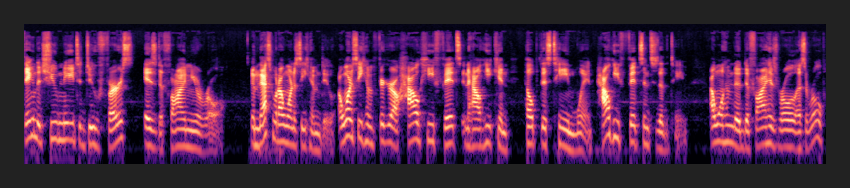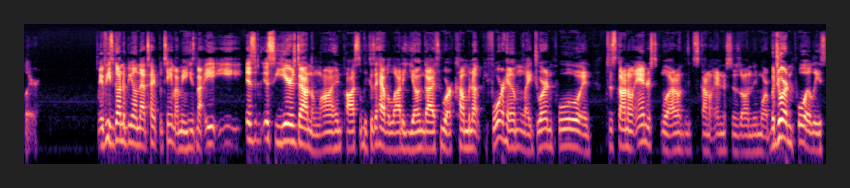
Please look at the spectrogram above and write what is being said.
thing that you need to do first is define your role. And that's what I want to see him do. I want to see him figure out how he fits and how he can help this team win, how he fits into the team. I want him to define his role as a role player. If he's going to be on that type of team, I mean, he's not. He, he, it's, it's years down the line, possibly because they have a lot of young guys who are coming up before him, like Jordan Poole and Toscano Anderson. Well, I don't think Toscano Anderson is on anymore, but Jordan Poole at least,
